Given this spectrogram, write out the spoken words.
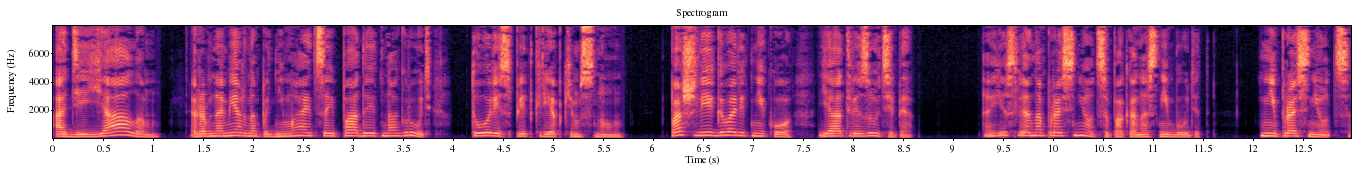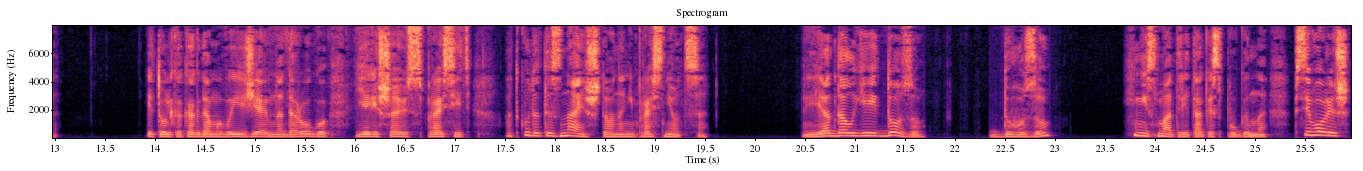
Одеялом равномерно поднимается и падает на грудь. Тори спит крепким сном. «Пошли», — говорит Нико, — «я отвезу тебя». А если она проснется, пока нас не будет? Не проснется. И только когда мы выезжаем на дорогу, я решаюсь спросить, откуда ты знаешь, что она не проснется? Я дал ей дозу. Дозу? Не смотри так испуганно. Всего лишь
